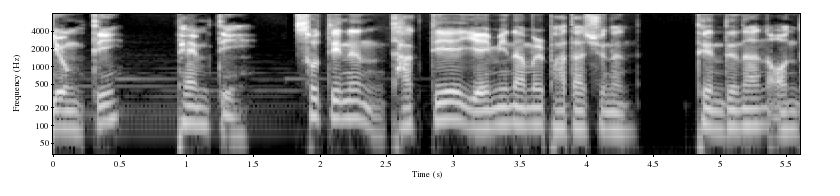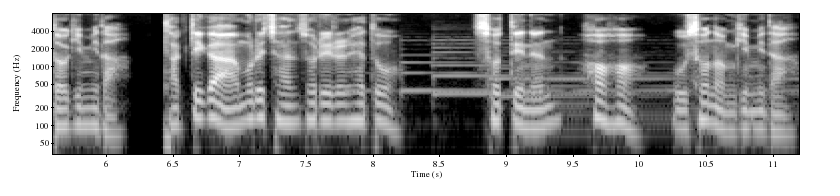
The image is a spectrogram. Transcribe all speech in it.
용띠, 뱀띠 소띠는 닭띠의 예민함을 받아주는 든든한 언덕입니다. 닭띠가 아무리 잔소리를 해도 소띠는 허허 웃어 넘깁니다.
